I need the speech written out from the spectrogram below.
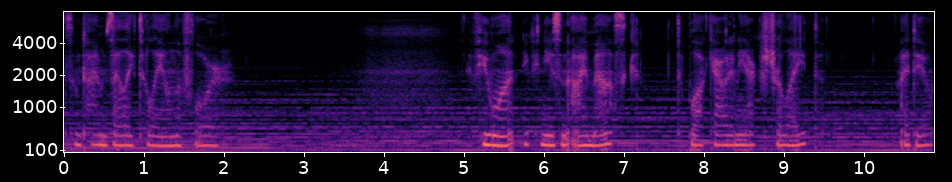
Sometimes I like to lay on the floor. If you want, you can use an eye mask to block out any extra light. I do.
